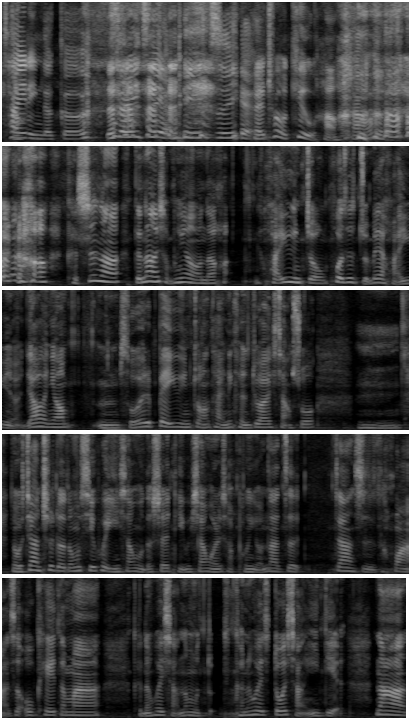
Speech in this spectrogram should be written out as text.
蔡依林的歌，睁一只眼闭一只眼，没错，Q 好。好 然后，可是呢，等到小朋友呢怀怀孕中，或者是准备怀孕了，然后你要嗯所谓的备孕状态，你可能就要想说。嗯，我这样吃的东西会影响我的身体，影响我的小朋友。那这这样子的话是 OK 的吗？可能会想那么多，可能会多想一点。那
